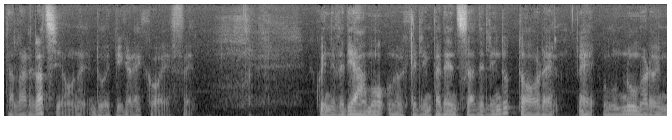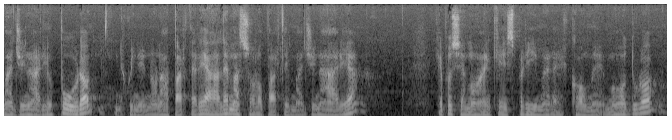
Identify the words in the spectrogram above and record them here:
dalla relazione 2πf. Quindi vediamo eh, che l'impedenza dell'induttore è un numero immaginario puro, quindi non ha parte reale ma solo parte immaginaria, che possiamo anche esprimere come modulo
